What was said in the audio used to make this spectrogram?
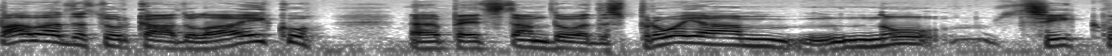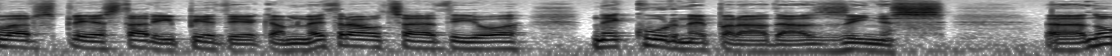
pavada tur kādu laiku, Eh, pēc tam dodas projām. Nu, cik var spriest, arī pietiekami netraucēti, jo nekur neparādās ziņas. Uh, nu,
